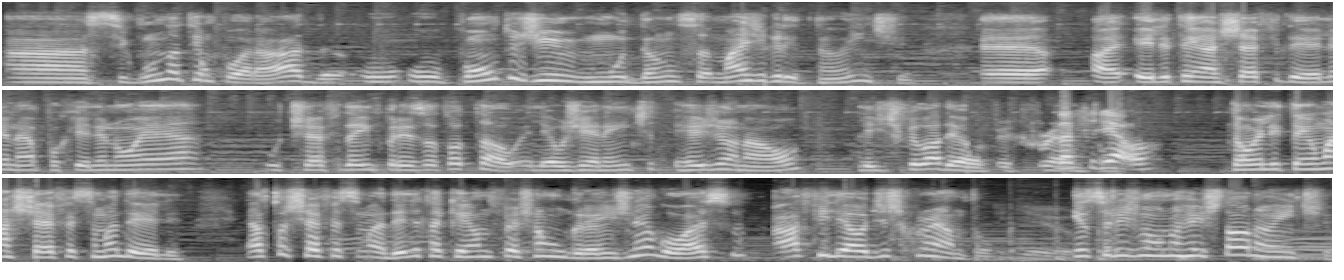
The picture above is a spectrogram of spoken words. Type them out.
a segunda temporada, o, o ponto de mudança mais gritante é. Ele tem a chefe dele, né? Porque ele não é o chefe da empresa total. Ele é o gerente regional ali de Filadélfia. Da filial. Então ele tem uma chefe acima dele. Essa chefe acima dele tá querendo fechar um grande negócio, a filial de Scranton. Isso eles vão no restaurante.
